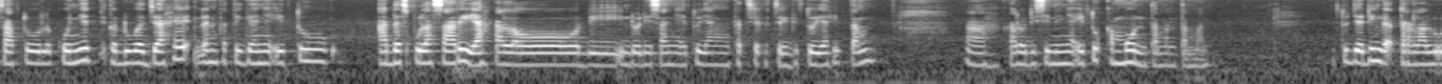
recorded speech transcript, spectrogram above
satu kunyit kedua jahe dan ketiganya itu ada sari ya kalau di Indonesianya itu yang kecil-kecil gitu ya hitam. Nah kalau di sininya itu kemun teman-teman. Itu jadi nggak terlalu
